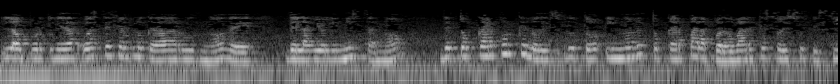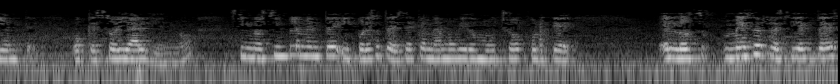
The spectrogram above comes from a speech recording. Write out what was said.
la oportunidad, o este ejemplo que daba Ruth, ¿no? De, de la violinista, ¿no? De tocar porque lo disfruto y no de tocar para probar que soy suficiente o que soy alguien, ¿no? Sino simplemente, y por eso te decía que me ha movido mucho, porque en los meses recientes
